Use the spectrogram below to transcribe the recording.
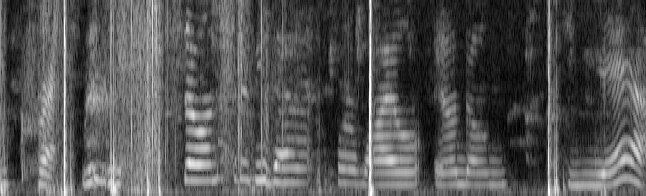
of crap. so I'm not gonna do that for a while. And um, yeah.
